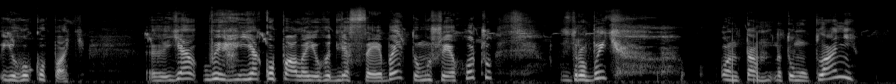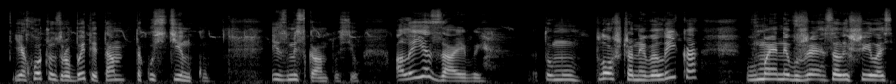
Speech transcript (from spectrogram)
його копати. Е, Я, я копала його для себе, тому що я хочу зробити он там на тому плані. Я хочу зробити там таку стінку із міскантусів. Але я зайвий, тому площа невелика, в мене вже залишилась,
